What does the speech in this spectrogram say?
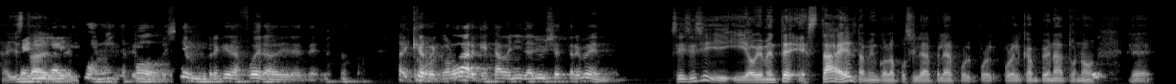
Ahí está. el, bueno, este pobre, siempre queda fuera de. Hay que recordar que está Beniel Darush, es tremendo. Sí, sí, sí, y, obviamente está él también con la posibilidad de pelear por, el campeonato, ¿no? Eh,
